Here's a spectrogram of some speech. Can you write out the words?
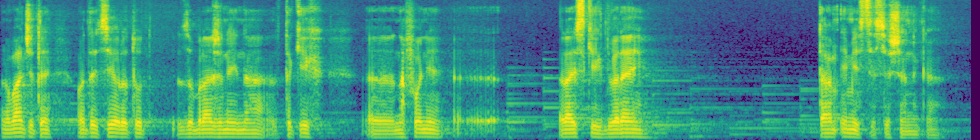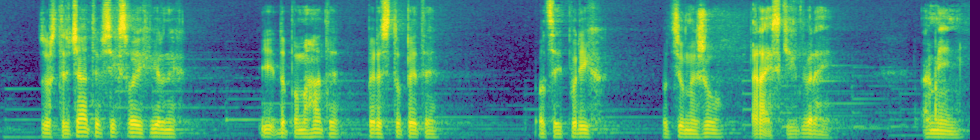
Ви бачите, отець Ігор тут зображений на таких е, на фоні е, райських дверей. Там і місце священника. Зустрічати всіх своїх вірних і допомагати переступити оцей поріг, оцю межу райських дверей. Амінь.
